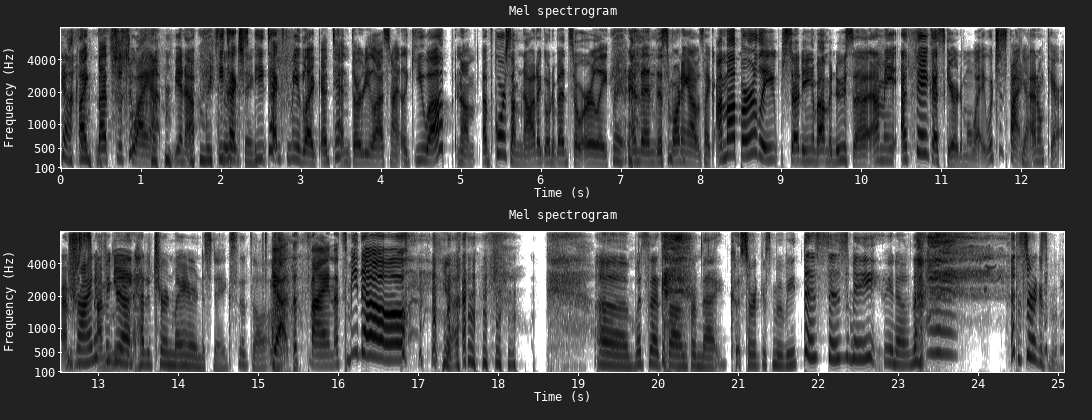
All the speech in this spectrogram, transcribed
yeah like that's just who I am, you know. He texted he texted me like at ten thirty last night, like you up? And I'm of course I'm not. I go to bed so early. Right. And then this morning I was like, I'm up early studying about Medusa. I mean, I think I scared him away, which is fine. Yeah. I don't care. I'm trying just, to I'm figure me. out how to turn my hair into snakes that's all Yeah, that's fine. That's me though. yeah. um, what's that song from that circus movie? This is me. You know, the circus movie.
